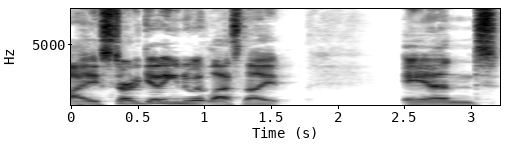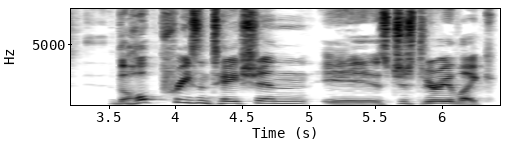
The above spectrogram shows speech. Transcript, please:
I started getting into it last night and the whole presentation is just very like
